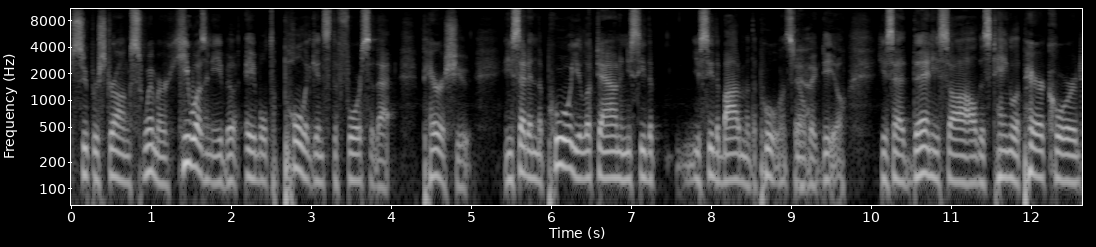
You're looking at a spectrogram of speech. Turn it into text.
super strong swimmer, he wasn't able, able to pull against the force of that parachute. And he said in the pool, you look down and you see the you see the bottom of the pool. It's no yeah. big deal. He said then he saw all this tangle of paracord,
